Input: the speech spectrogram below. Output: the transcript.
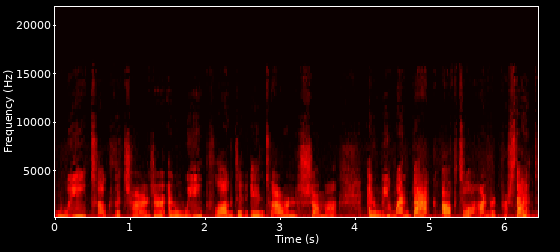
We took the charger and we plugged it into our neshama, and we went back up to hundred percent.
